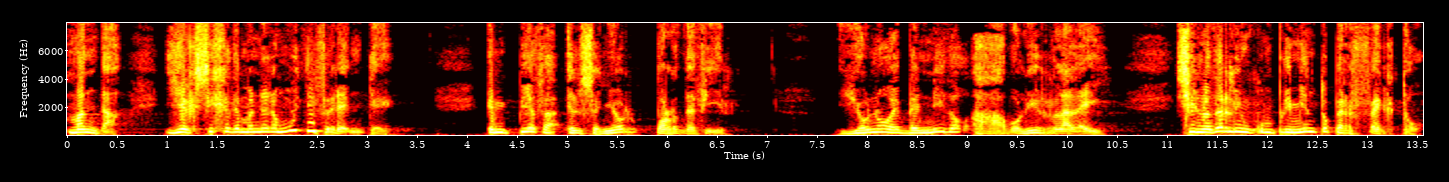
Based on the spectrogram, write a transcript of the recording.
manda y exige de manera muy diferente. Empieza el Señor por decir, yo no he venido a abolir la ley, sino a darle un cumplimiento perfecto.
